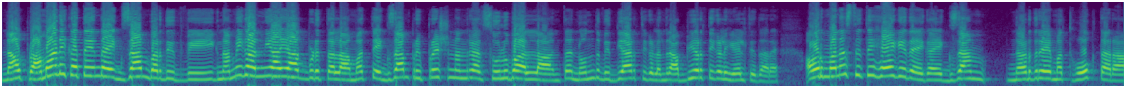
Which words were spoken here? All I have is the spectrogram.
ನಾವು ಪ್ರಾಮಾಣಿಕತೆಯಿಂದ ಎಕ್ಸಾಮ್ ಬರ್ದಿದ್ವಿ. ಈಗ ನಮಗೆ ಅನ್ಯಾಯ ಆಗ್ಬಿಡುತ್ತಲ್ಲ, ಮತ್ತೆ ಎಕ್ಸಾಮ್ ಪ್ರಿಪ್ರೇಷನ್ ಅಂದ್ರೆ ಅದು ಸುಲಭ ಅಲ್ಲ ಅಂತ ನೊಂದು ವಿದ್ಯಾರ್ಥಿಗಳು ಅಂದ್ರೆ ಅಭ್ಯರ್ಥಿಗಳು ಹೇಳ್ತಿದ್ದಾರೆ. ಅವ್ರ ಮನಸ್ಥಿತಿ ಹೇಗಿದೆ ಈಗ? ಎಕ್ಸಾಮ್ ನಡೆದ್ರೆ ಮತ್ತೆ ಹೋಗ್ತಾರಾ?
